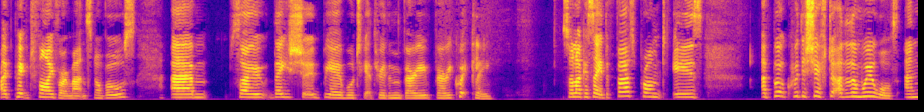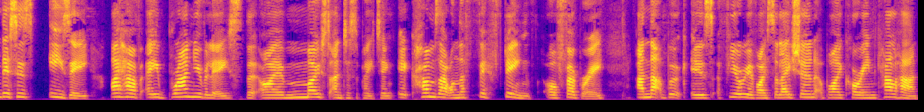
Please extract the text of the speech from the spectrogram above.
I've picked five romance novels. Um, so they should be able to get through them very, very quickly. So like I say, the first prompt is a book with a shifter other than werewolves. And this is easy. I have a brand new release that I am most anticipating. It comes out on the 15th of February. And that book is Fury of Isolation by Corinne Callahan.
